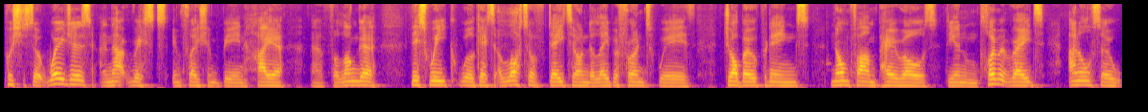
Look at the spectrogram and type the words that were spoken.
pushes up wages and that risks inflation being higher uh, for longer. This week, we'll get a lot of data on the labour front with job openings, non farm payrolls, the unemployment rate, and also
